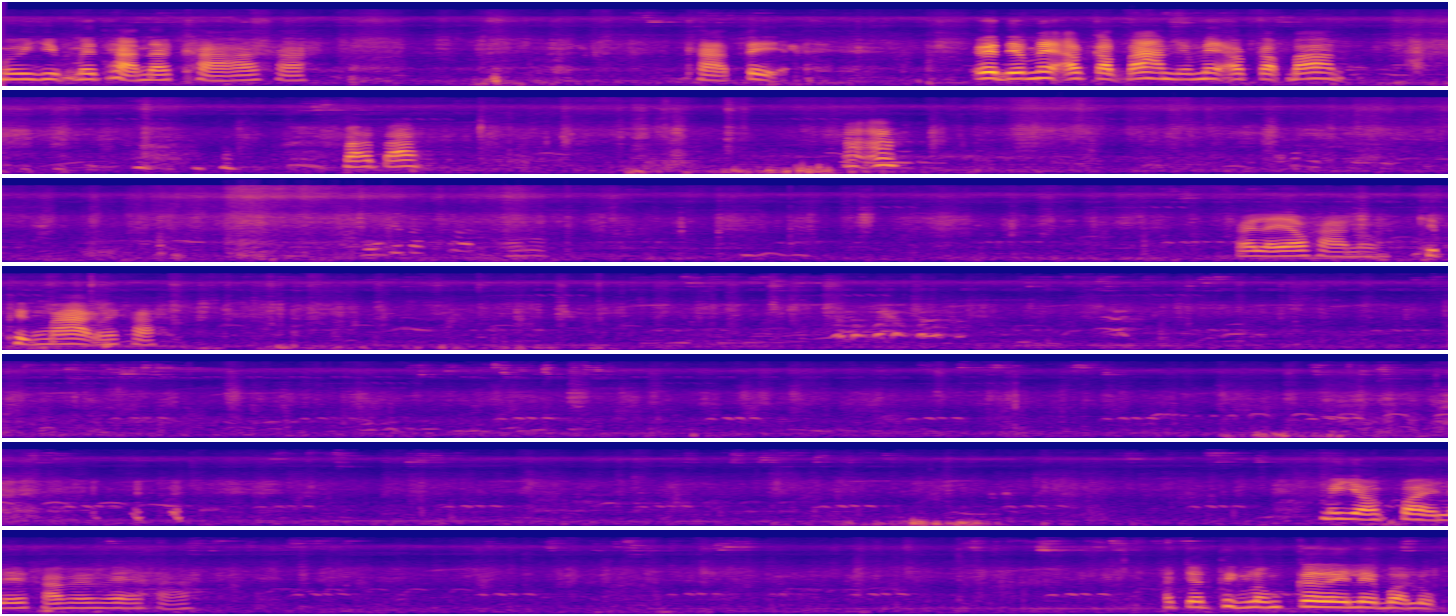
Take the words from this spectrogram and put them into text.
มือหยิบไม่ทันนะขาค่ะ ขาเตะ เออเดี๋ยวแม่เอากลับบ้านเดี๋ยวแม่เอากลับบ้าน ไปไปอะอะ ไปแล้วค่ะหนูคิดถึงมากเลยค่ะ ไม่ยอมปล่อยเลยค่ะแม่แม่ๆค่ะ อาจจะถึงลงเกยเลยบ่ลูก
